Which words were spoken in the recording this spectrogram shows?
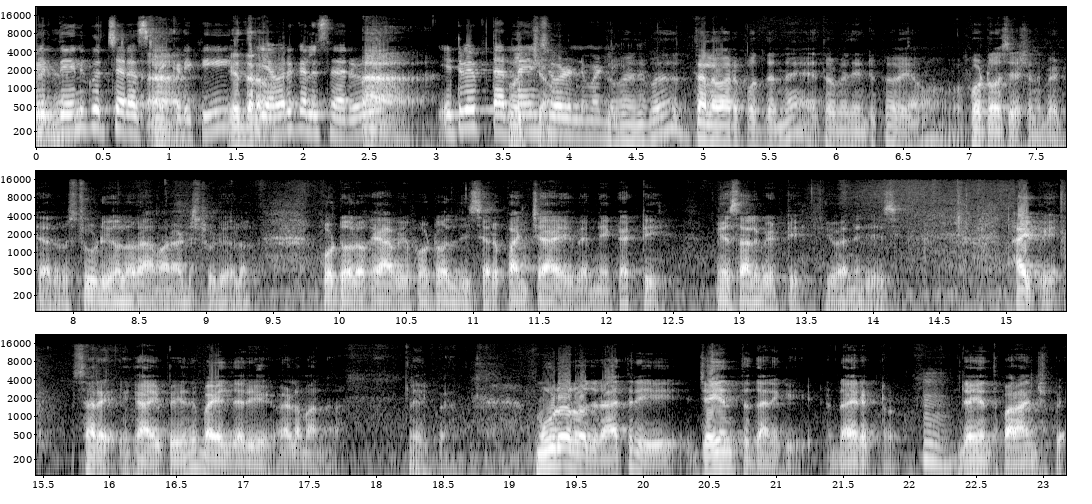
మీరు దేనికి వచ్చారు అసలు ఇక్కడికి. ఎవరు కలిశారు. ఎటువైపు టర్న్ అయింది చూడండి మళ్ళీ. తెల్లవారి పొద్దున్నే తొమ్మిదింటికి ఫోటో సెషన్ పెట్టారు స్టూడియోలో రామారెడ్డి స్టూడియోలో ఫోటోలు ఒక యాభై ఫోటోలు తీశారు పంచాయి ఇవన్నీ కట్టి మీసాలు పెట్టి ఇవన్నీ చేసి. అయిపోయింది. సరే ఇక అయిపోయింది బయలుదేరి వెళ్ళమన్నా. వెళ్ళిపోయాను మూడో రోజు రాత్రి జయంత్ దానికి డైరెక్టర్ జయంత్ పరాంజిపే.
